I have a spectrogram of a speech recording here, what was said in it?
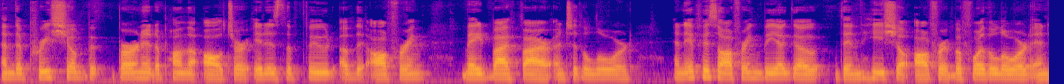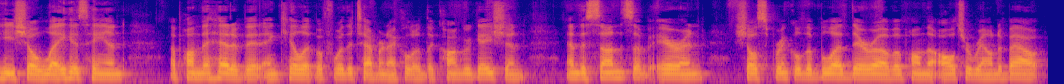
And the priest shall burn it upon the altar. It is the food of the offering made by fire unto the Lord. And if his offering be a goat, then he shall offer it before the Lord, and he shall lay his hand upon the head of it and kill it before the tabernacle of the congregation. And the sons of Aaron shall sprinkle the blood thereof upon the altar round about.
